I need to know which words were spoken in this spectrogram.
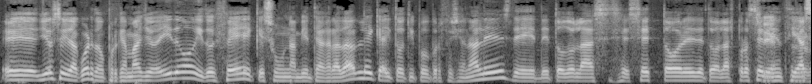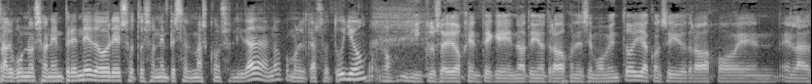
Eh, yo estoy de acuerdo, porque además yo he ido y doy fe que es un ambiente agradable, que hay todo tipo de profesionales, de, de todos los sectores, de todas las procedencias. Algunos son emprendedores, otros son empresas más consolidadas, ¿no? Como en el caso tuyo. Bueno, incluso ha habido gente que no ha tenido trabajo en ese momento y ha conseguido trabajo en, en la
